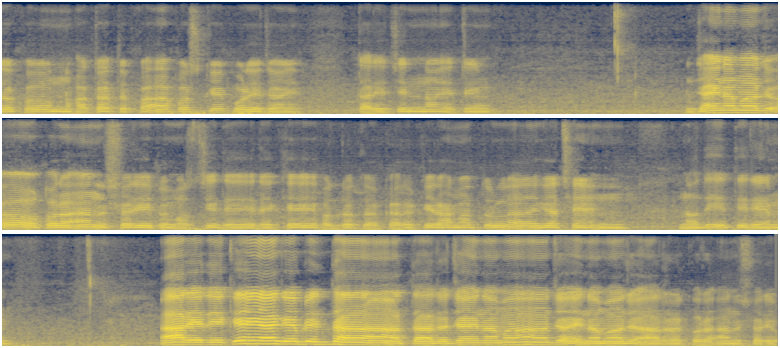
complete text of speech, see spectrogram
তখন হঠাৎ পা ফসকে পড়ে যায়। তারই চিহ্ন এটি। জায়নামাজ ও কোরআন শরীফ মসজিদে রেখে হজরত কারকি রহমতুল্লাহ গেছেন নদী তীরে। আর এদিকে আগে বৃদ্ধা, তার জয়নামাজ জয়নামাজ আর কোরআন শরীফ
